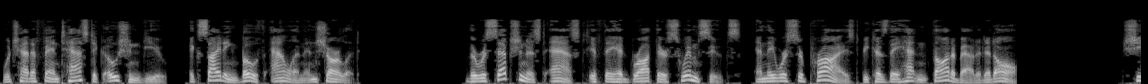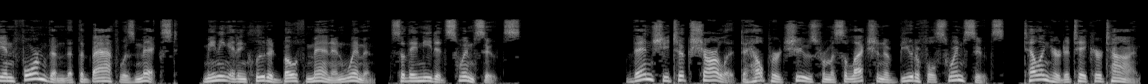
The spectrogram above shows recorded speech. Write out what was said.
which had a fantastic ocean view, exciting both Alan and Charlotte. The receptionist asked if they had brought their swimsuits, and they were surprised because they hadn't thought about it at all. She informed them that the bath was mixed, meaning it included both men and women, so they needed swimsuits. Then she took Charlotte to help her choose from a selection of beautiful swimsuits, telling her to take her time.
